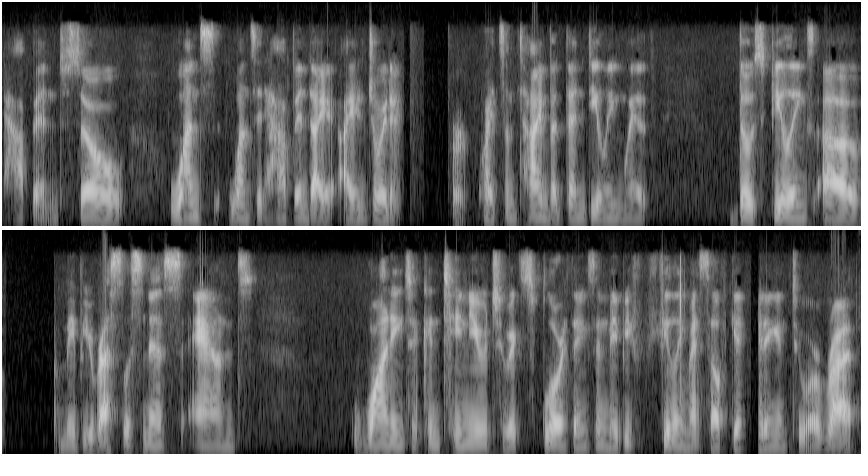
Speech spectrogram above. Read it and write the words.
happened. So once once it happened, I, I enjoyed it for quite some time, but then dealing with those feelings of maybe restlessness and wanting to continue to explore things and maybe feeling myself getting into a rut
